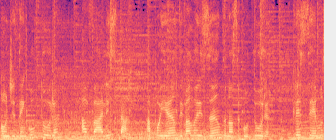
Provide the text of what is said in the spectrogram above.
Onde tem cultura, a Vale está. Apoiando e valorizando nossa cultura, crescemos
